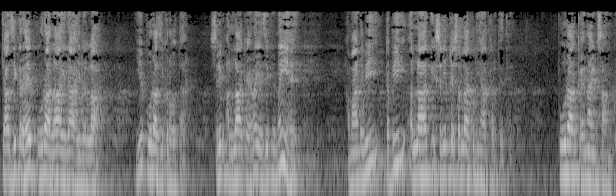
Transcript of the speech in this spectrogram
کیا ذکر ہے؟ پورا لا الہ الا اللہ۔ یہ پورا ذکر ہوتا ہے۔ صرف اللہ کہنا یہ ذکر نہیں ہے۔ ہمارے بھی کبھی اللہ اس طریقے سے اللہ کو نہیں یاد کرتے تھے۔ پورا کہنا انسان کو۔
